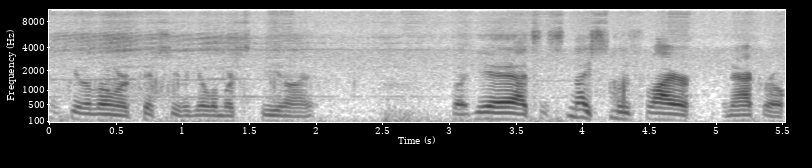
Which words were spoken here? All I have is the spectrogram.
Let's give it a little more pitch, see if we get a little more speed on it. But yeah, it's a nice smooth flyer in acro.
